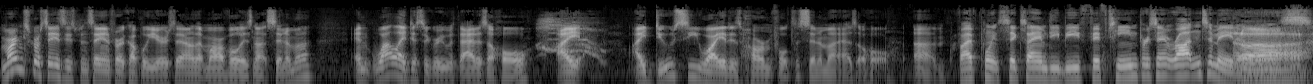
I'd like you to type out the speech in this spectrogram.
Martin Scorsese's been saying for a couple years now that Marvel is not cinema, and while I disagree with that as a whole, I I do see why it is harmful to cinema as a whole. Um, 5.6 IMDb, 15% Rotten Tomatoes. ugh.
